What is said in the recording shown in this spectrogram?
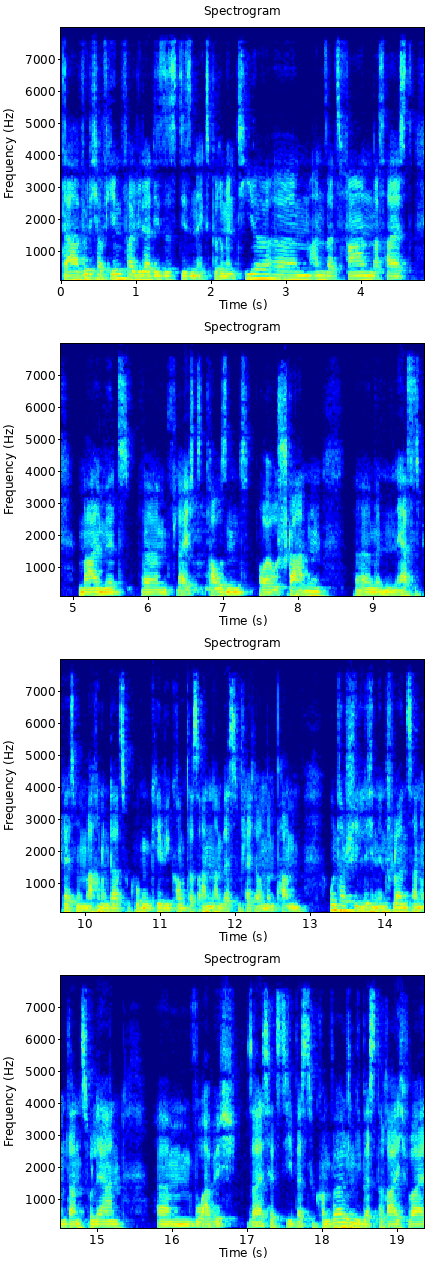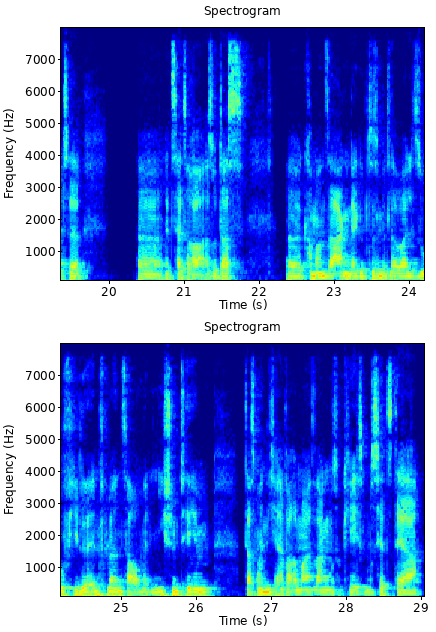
Da würde ich auf jeden Fall wieder dieses, diesen Experimentieransatz ähm, fahren. Das heißt, mal mit ähm, vielleicht 1000 Euro starten, ein erstes Placement machen und dazu gucken, okay, wie kommt das an? Am besten vielleicht auch mit ein paar unterschiedlichen Influencern, um dann zu lernen, ähm, wo habe ich, sei es jetzt die beste Conversion, die beste Reichweite, äh, etc. Also das äh, kann man sagen, da gibt es mittlerweile so viele Influencer, auch mit Nischenthemen, dass man nicht einfach immer sagen muss, okay, es muss jetzt der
